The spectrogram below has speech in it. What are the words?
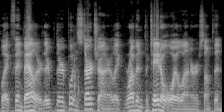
like Finn Balor, they're they're putting starch on her, like rubbing potato oil on her or something.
